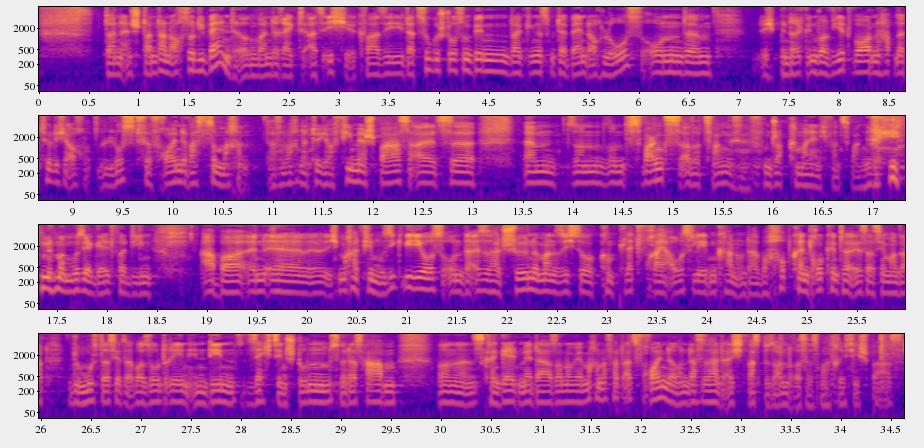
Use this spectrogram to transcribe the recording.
dann entstand dann auch so die Band irgendwann direkt. Als ich quasi dazugestoßen bin, da ging es mit der Band auch los und ähm, ich bin direkt involviert worden, habe natürlich auch Lust für Freunde was zu machen. Das macht natürlich auch viel mehr Spaß als äh, ähm, so, ein, so ein Zwangs, also Zwang, vom Job kann man ja nicht von Zwang reden, man muss ja Geld verdienen. Aber äh, ich mache halt viel Musikvideos und da ist es halt schön, wenn man sich so komplett frei ausleben kann und da überhaupt kein Druck hinter ist, dass jemand sagt, du musst das jetzt aber so drehen, in den 16 Stunden müssen wir das haben, sondern es ist kein Geld mehr da, sondern wir machen das halt als Freunde und das ist halt echt was Besonderes, das macht richtig Spaß.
